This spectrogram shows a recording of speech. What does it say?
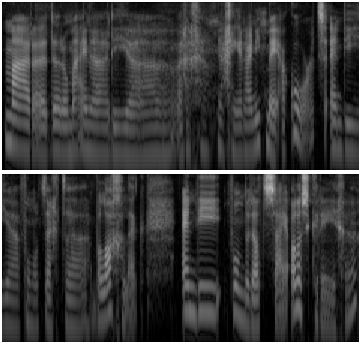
Maar de Romeinen die, ja, gingen daar niet mee akkoord. En die vonden het echt belachelijk. En die vonden dat zij alles kregen.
